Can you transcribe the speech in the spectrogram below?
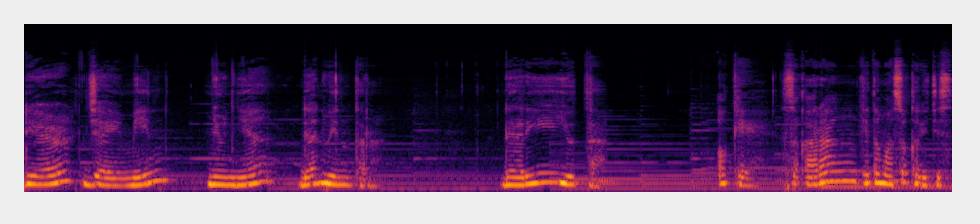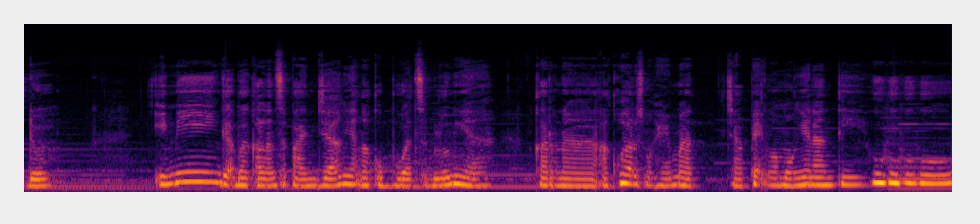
Dear Jaemin, Nyonya, dan Winter dari Yuta. Oke, sekarang kita masuk ke Ricis Doll. Ini nggak bakalan sepanjang yang aku buat sebelumnya, karena aku harus menghemat. Capek ngomongnya nanti, huhuhuhu.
